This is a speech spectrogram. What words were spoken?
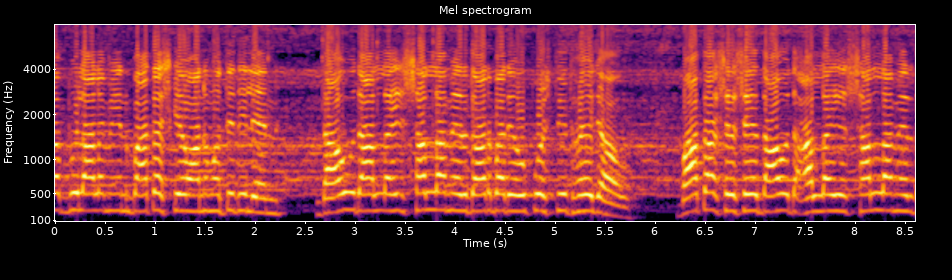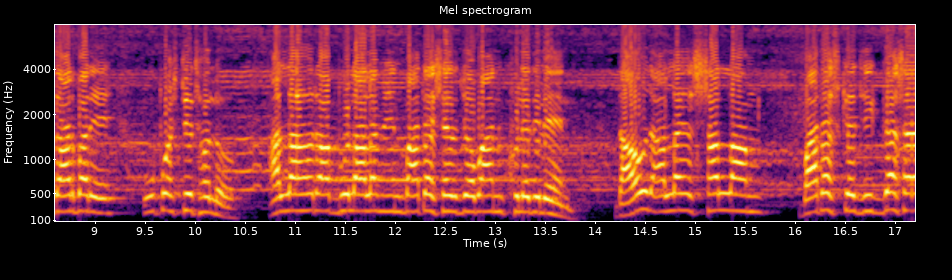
রাব্বুল আলমিন বাতাসকে অনুমতি দিলেন দাউদ আল্লাহ সাল্লামের দরবারে উপস্থিত হয়ে যাও। বাতাস এসে দাউদ আল্লাহ সাল্লামের দরবারে উপস্থিত হলো। আল্লাহ রাব্বুল আলমিন বাতাসের জবান খুলে দিলেন। দাউদ আল্লাহ সাল্লাম বাতাসকে জিজ্ঞাসা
